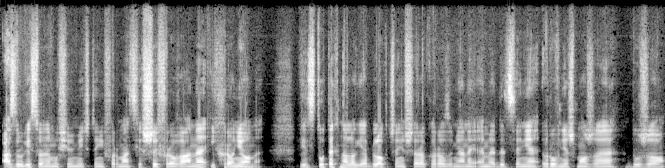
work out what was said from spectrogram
A z drugiej strony musimy mieć te informacje szyfrowane i chronione. Więc tu technologia blockchain w szeroko rozumianej e-medycynie również może dużo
